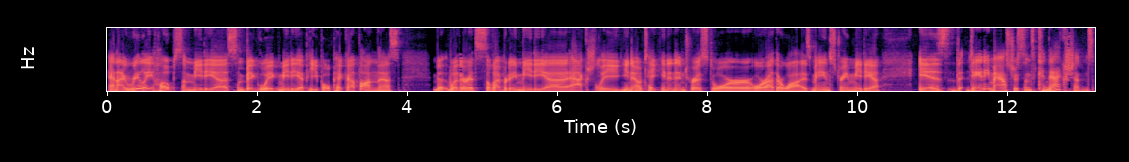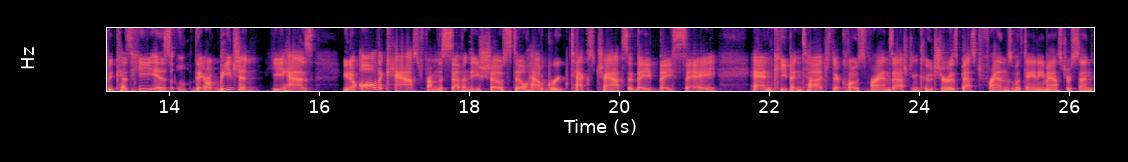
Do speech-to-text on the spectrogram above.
And I really hope some media, some bigwig media people pick up on this whether it's celebrity media actually, you know, taking an interest or or otherwise, mainstream media, is Danny Masterson's connections because he is they are legion. He has you know all the cast from the 70s show still have group text chats that they they say and keep in touch. They're close friends. Ashton Kutcher is best friends with Danny Masterson.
